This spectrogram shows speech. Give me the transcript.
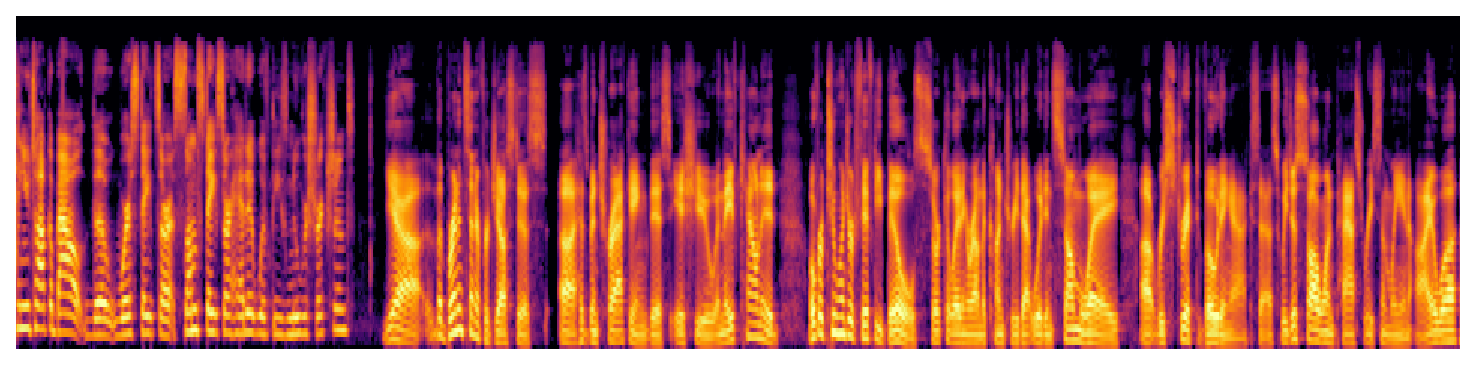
Can you talk about the where states are some states are headed with these new restrictions? Yeah, the Brennan Center for Justice uh, has been tracking this issue, and they've counted over 250 bills circulating around the country that would in some way uh, restrict voting access. We just saw one pass recently in Iowa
